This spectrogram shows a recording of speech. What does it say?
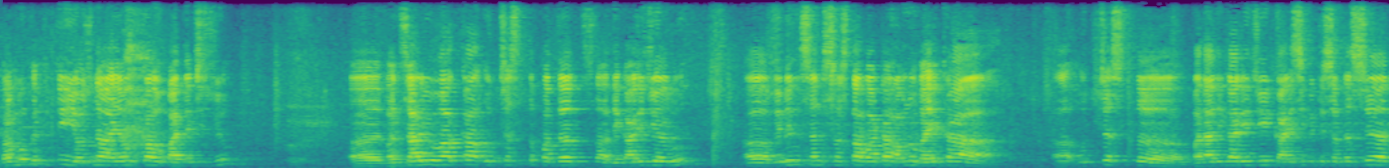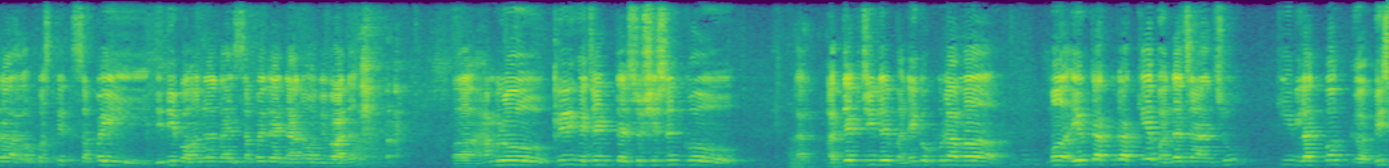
प्रमुख अतिथि योजना आयोगका उपाध्यक्षज्यू भन्सार विभागका उच्चस्त पदस्थ अधिकारीजीहरू विभिन्न सङ्घ संस्थाबाट आउनुभएका उच्चस्त पदाधिकारीजी कार्य समिति सदस्य र उपस्थित सबै दिदी बहनलाई सबैलाई न्यानो अभिवादन। हाम्रो क्लिनिङ एजेन्ट एसोसिएसनको अध्यक्षजीले भनेको कुरामा म एउटा कुरा के भन्न चाहन्छु कि लगभग बिस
